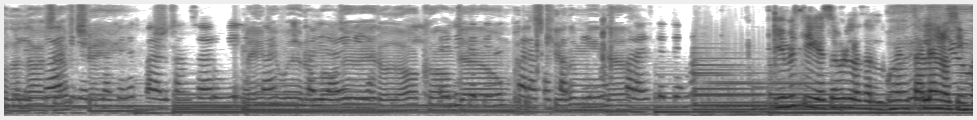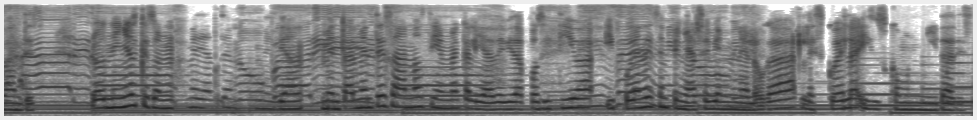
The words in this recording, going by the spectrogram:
intelectual y de relaciones para alcanzar un bienestar y calidad de vida. Eli, ¿qué tienes para compartirnos para este tema? Yo investigué sobre la salud mental en los infantes. Los niños que son mediante, mentalmente sanos tienen una calidad de vida positiva y pueden desempeñarse bien en el hogar, la escuela y sus comunidades.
